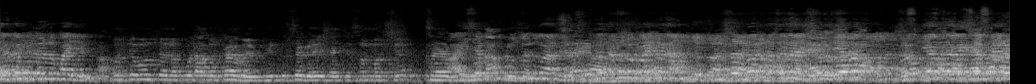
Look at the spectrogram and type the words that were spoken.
याला मिळालं पाहिजे आपण ते म्हणतोय ना पुढे अजून काय होईल हे तर सगळे त्यांच्या समक्ष साहेब आयुष्यात घेऊन आपलं कुठून होतं. आलं? शेवटी पाहिजे ना. शेवटी आपलं आयुष्यात आहे.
